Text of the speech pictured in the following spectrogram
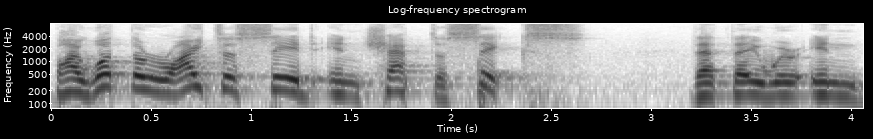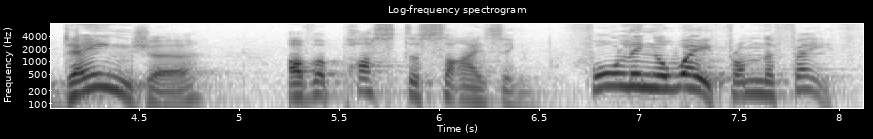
by what the writer said in chapter 6 that they were in danger of apostatizing, falling away from the faith,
